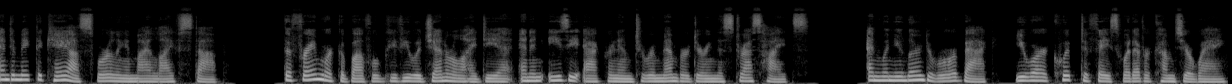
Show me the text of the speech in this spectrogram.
and to make the chaos swirling in my life stop. The framework above will give you a general idea and an easy acronym to remember during the stress heights. And when you learn to roar back, you are equipped to face whatever comes your way.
